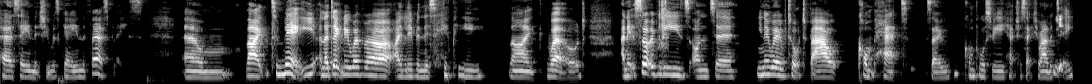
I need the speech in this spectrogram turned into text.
her saying that she was gay in the first place. Um, like to me, and I don't know whether I live in this hippie like world, and it sort of leads onto you know where we've talked about comp het, so compulsory heterosexuality,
